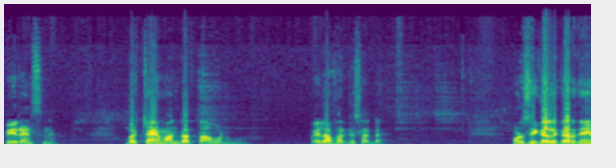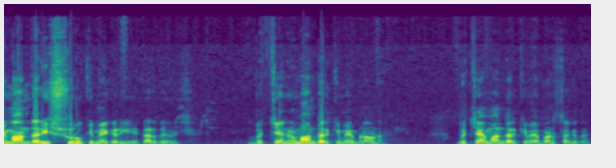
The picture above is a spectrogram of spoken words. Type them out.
ਪੇਰੈਂਟਸ ਨੇ। ਬੱਚਾ ਇਮਾਨਦਾਰ ਤਾਂ ਬਣੂਗਾ। ਪਹਿਲਾ ਫਰਜ਼ ਸਾਡਾ। ਹੁਣ ਅਸੀਂ ਗੱਲ ਕਰਦੇ ਹਾਂ ਇਮਾਨਦਾਰੀ ਸ਼ੁਰੂ ਕਿਵੇਂ ਕਰੀਏ ਘਰ ਦੇ ਵਿੱਚ। ਬੱਚੇ ਨੂੰ ਇਮਾਨਦਾਰ ਕਿਵੇਂ ਬਣਾਉਣਾ ਬੱਚਾ ਇਮਾਨਦਾਰ ਕਿਵੇਂ ਬਣ ਸਕਦਾ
